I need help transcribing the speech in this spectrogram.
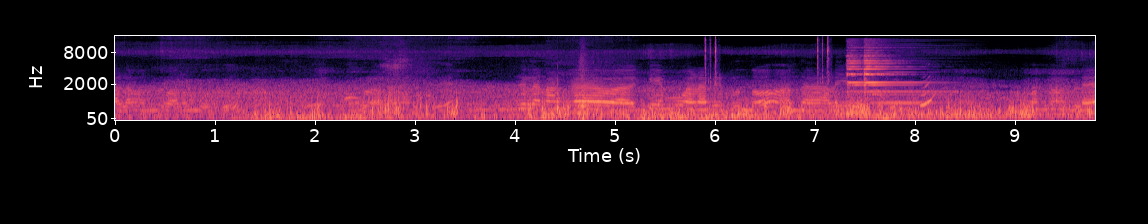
அலை வந்து வரும்போது ரொம்ப அழகாக இருக்குது. இதில் நாங்கள் கேமும் விளாண்டுட்டு இருந்தோம். அந்த அலையை வச்சு ஒன்றும் இல்லை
